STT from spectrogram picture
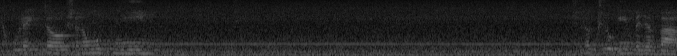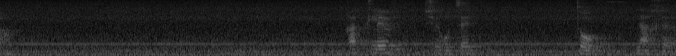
איחולי טוב שלא מותנים. שלא תלויים בדבר. רק לב שרוצה טוב לאחר.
